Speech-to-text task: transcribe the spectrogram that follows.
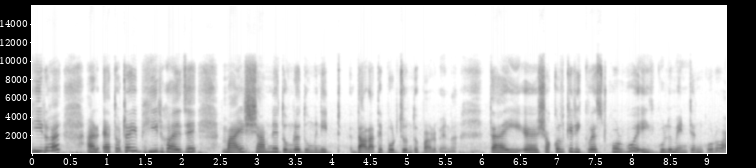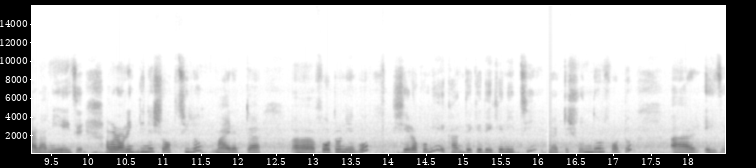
ভিড় হয় আর এতটাই ভিড় হয় যে মায়ের সামনে তোমরা দু মিনিট দাঁড়াতে পর্যন্ত পারবে না। তাই সকলকে রিকোয়েস্ট করব এইগুলো মেনটেন করো। আর আমি এই যে, আমার অনেক দিনের শখ ছিল, মায়ের একটা ফটো নেব। সেরকমই এখান থেকে দেখে নিচ্ছি। একটা সুন্দর ফটো আর এই যে,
